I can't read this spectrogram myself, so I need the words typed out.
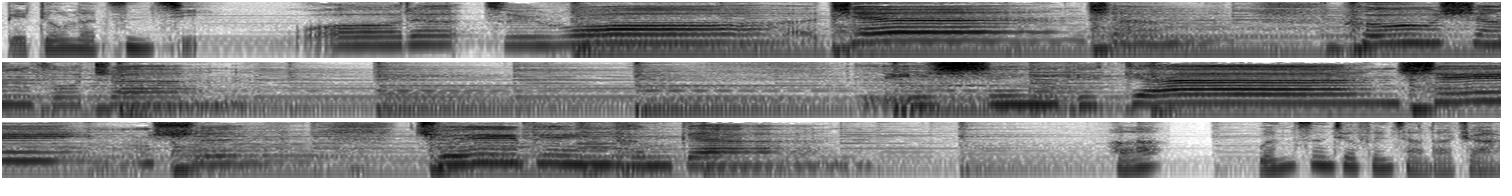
别丢了自己。我的脆弱坚，互相作战，理性与感情是去平衡感。好了，文字就分享到这儿。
